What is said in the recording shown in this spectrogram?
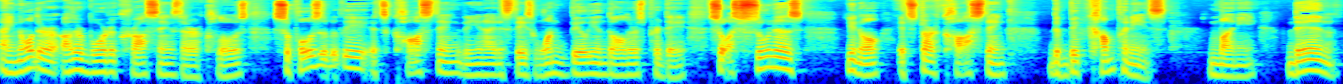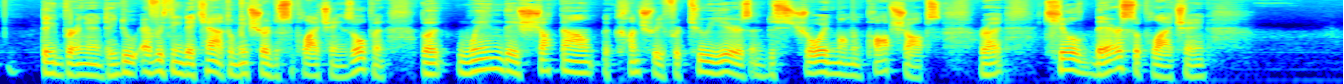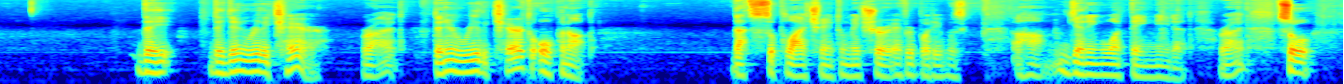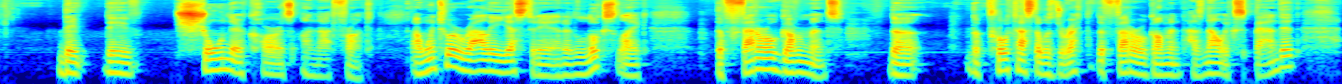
I know there are other border crossings that are closed. Supposedly, it's costing the United States one billion dollars per day. So as soon as you know it start costing the big companies money, then they bring in, they do everything they can to make sure the supply chain is open. But when they shut down the country for two years and destroyed mom and pop shops, right, killed their supply chain, they they didn't really care, right? They didn't really care to open up that supply chain to make sure everybody was um, getting what they needed, right? So they they've shown their cards on that front. I went to a rally yesterday and it looks like the federal government, the the protest that was directed the federal government has now expanded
